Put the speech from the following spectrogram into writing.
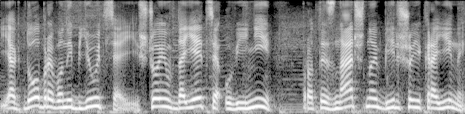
як добре вони б'ються і що їм вдається у війні проти значно більшої країни.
